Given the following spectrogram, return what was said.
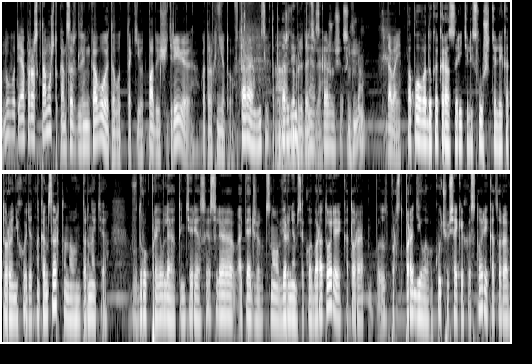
Ну вот я просто к тому, что концерт для никого это вот такие вот падающие деревья, у которых нету. Вторая мысль-то, а, подожди, наблюдателя. я скажу сейчас угу. еще. Давай. По поводу как раз зрителей, слушателей, которые не ходят на концерты, но в интернете вдруг проявляют интерес. Если, опять же, вот снова вернемся к лаборатории, которая просто породила кучу всяких историй, которые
